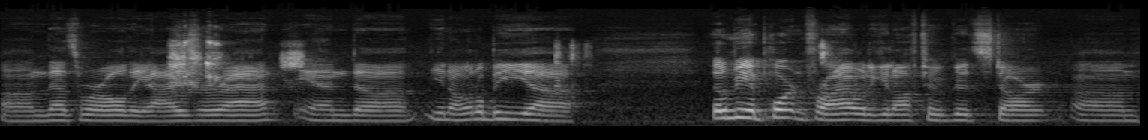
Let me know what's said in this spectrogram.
um, that's where all the eyes are at, and uh, you know it'll be uh, it'll be important for Iowa to get off to a good start, um,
